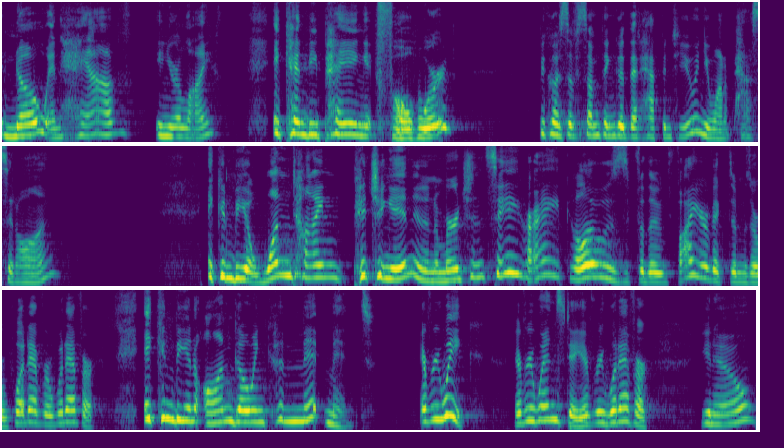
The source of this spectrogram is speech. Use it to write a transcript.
know and have in your life. It can be paying it forward because of something good that happened to you and you want to pass it on. It can be a one time pitching in in an emergency, right? Clothes for the fire victims or whatever, whatever. It can be an ongoing commitment every week, every Wednesday, every whatever, you know,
